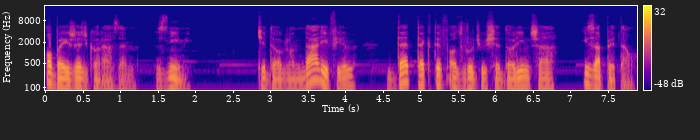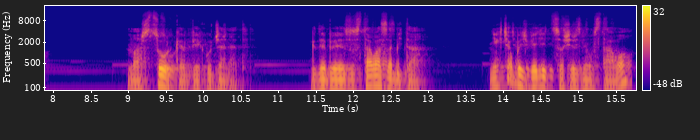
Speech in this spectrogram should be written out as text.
obejrzeć go razem z nimi. Kiedy oglądali film, detektyw odwrócił się do Lyncha i zapytał. Masz córkę w wieku Janet. Gdyby została zabita, nie chciałbyś wiedzieć, co się z nią stało?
